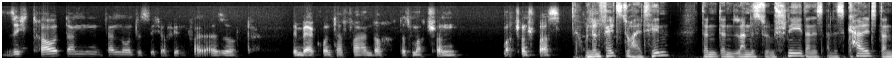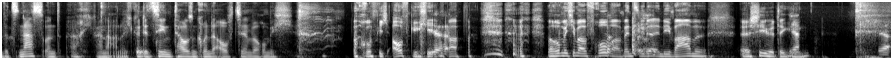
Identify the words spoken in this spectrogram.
sich traut, dann, dann lohnt es sich auf jeden Fall. Also den Berg runterfahren, doch, das macht schon, macht schon Spaß. Und dann fällst du halt hin dann, dann landest du im Schnee, dann ist alles kalt, dann wird es nass und ach, keine Ahnung, ich könnte 10.000 Gründe aufzählen, warum ich, warum ich aufgegeben ja. habe. warum ich immer froh war, wenn es wieder in die warme äh, Skihütte ging. Ja. ja.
